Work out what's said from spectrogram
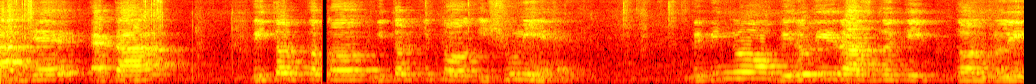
রাজ্যে একটা বিতর্কিত বিতর্কিত ইস্যু নিয়ে বিভিন্ন বিরোধী রাজনৈতিক দলগুলি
